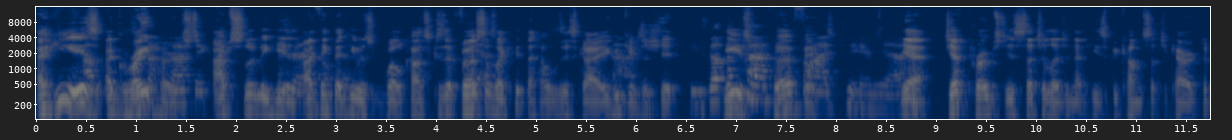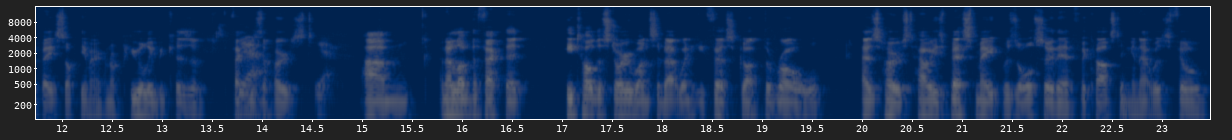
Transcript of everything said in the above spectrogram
Uh, he is Um, a great a host. perfect, like, Absolutely, he is. I think that he was well cast because at first I was like, "Who the hell is this guy? Who uh, gives a shit?" He's got the He perfect, perfect. vibe to him. Yeah. Yeah, Jeff Probst is such a legend that he's become such a character based off the American Horror purely because of the fact he's Yeah. a host. Yeah. Um, and I love the fact that he told the story once about when he first got the role as host, how his best mate was also there for casting, and that was Phil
